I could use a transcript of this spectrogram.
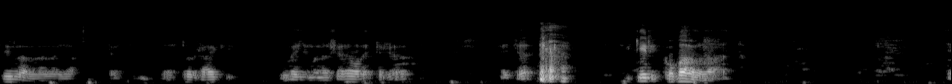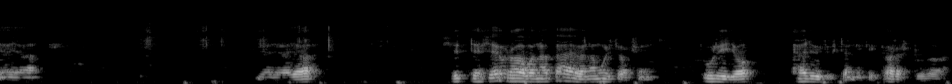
Sillä lailla. Ja on kaikki puhelimella se on, että, se, että kirkko palaa. Ja, ja, ja, ja, ja sitten seuraavana päivänä muistaakseni tuli jo hälytys tännekin Karstulaan,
